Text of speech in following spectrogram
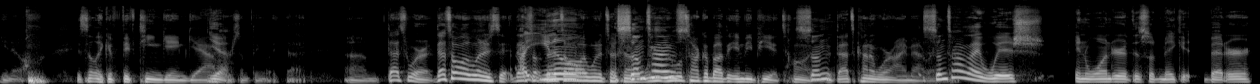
you know, it's not like a 15 game gap Yeah. or something like that. Um, that's where that's all I want to say. That's, I- you that's know, all I want to touch on. We- we, will talk about the MVP a ton, some- but that's kind of where I'm at. Right Sometimes I wish and wonder if this would make it better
